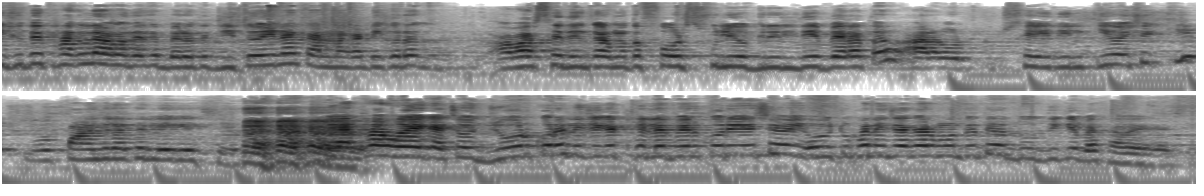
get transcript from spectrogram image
কিছুতে থাকলে আমাদেরকে বেরোতে দিতই না কান্নাকাটি করে আবার সেদিনকার মতো ফোর্সফুলিও গ্রিল দিয়ে বেরাতো আর ওর সেই দিন কি হয়েছে কি? ও পাঁচ রাতে লেগেছে। ব্যথা হয়ে গেছে। ও জোর করে নিজেকে ঠেলে বের করিয়েছে ওই ওইটুখানি জায়গার মধ্যে দিয়ে দুদিকে ব্যথা হয়ে গেছে।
